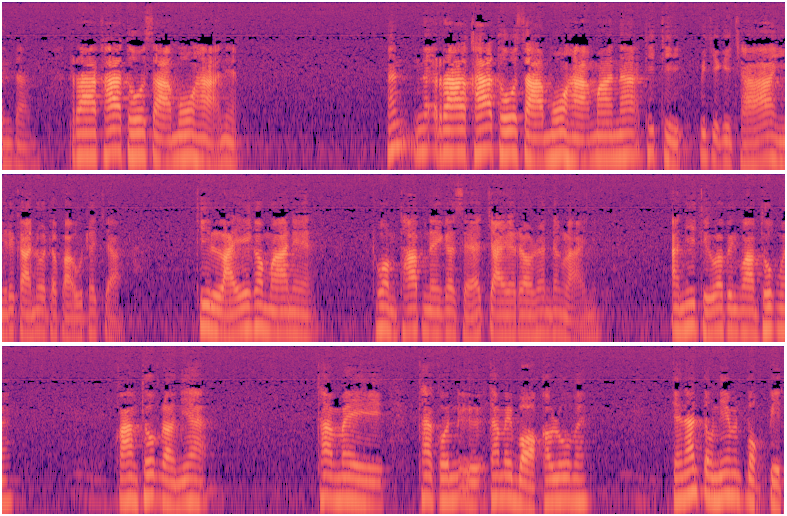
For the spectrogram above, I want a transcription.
ต่างๆ ราคะโทสะโมหะเนี่ยนั้นราคะโทสะโมหะมานะทิฏฐิวิจิกิจฉาหิริการโนตปาอุทจักที่ไหลเข้ามาเนี่ย ท่วมทับในกระแสใจเราท่านทั้งหลายนี่อันนี้ถือว่าเป็นความทุกข์ไหมความทุกข์เหล่านี้ถ้าไม่ถ้าคนอื่นถ้าไม่บอกเขารู้ไหม ฉะนั้นตรงนี้มันปกปิด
